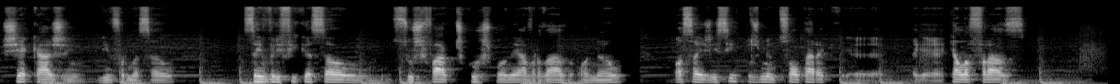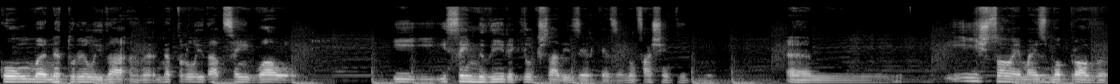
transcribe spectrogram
checagem de informação sem verificação se os factos correspondem à verdade ou não, ou seja, e simplesmente soltar aquela frase com uma naturalidade, naturalidade sem igual e, e, e, sem medir aquilo que está a dizer, quer dizer, não faz sentido nenhum. Um, e isto só é mais uma prova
